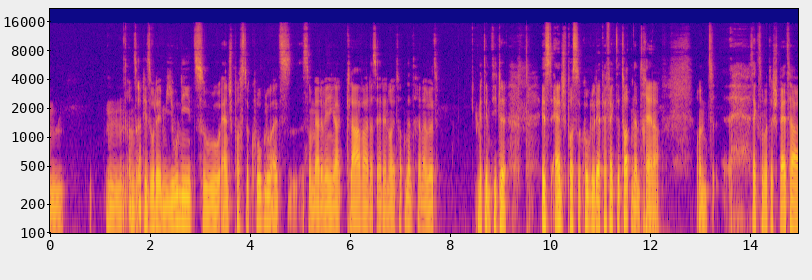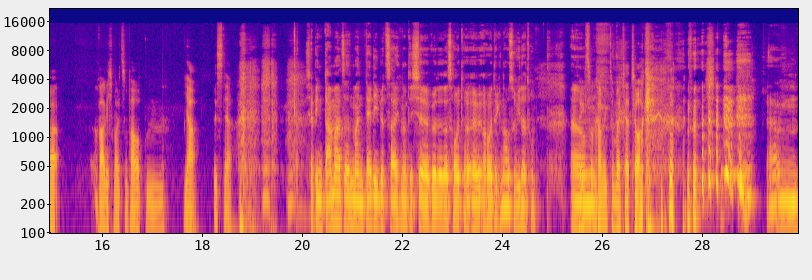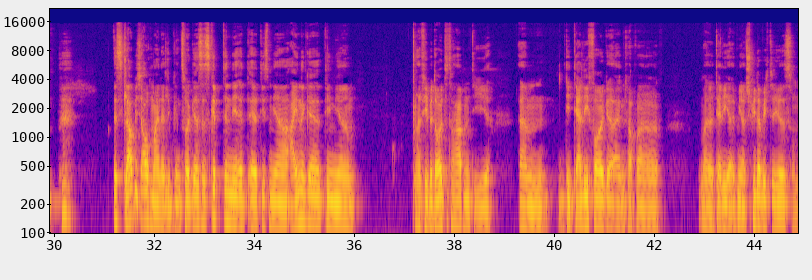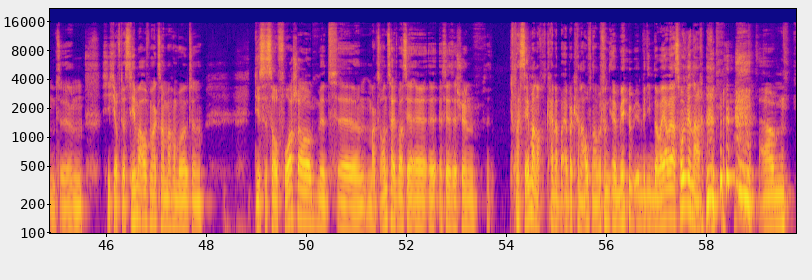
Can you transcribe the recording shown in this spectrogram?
mm, unsere Episode im Juni zu Ernst Postokoglu, als so mehr oder weniger klar war, dass er der neue Tottenham-Trainer wird, mit dem Titel ist Ernst Postokoglu der perfekte Tottenham-Trainer. Und äh, sechs Monate später wage ich mal zu behaupten, ja, ist der. Ich habe ihn damals als meinen Daddy bezeichnet und ich äh, würde das heute, äh, heute genauso wieder tun. Thanks for ähm, coming to my TED Talk. ähm, ist, glaube ich, auch meine Lieblingsfolge. Es, es gibt in äh, diesem Jahr einige, die mir viel bedeutet haben, die ähm, die Delhi-Folge einfach, weil, weil Delhi mir als Spieler wichtig ist und ähm, ich auf das Thema aufmerksam machen wollte. Die Saison-Vorschau mit äh, Max Onside war sehr, äh, äh, sehr, sehr schön. Du hast ja immer noch keine, aber keine Aufnahme von, äh, mit, mit ihm dabei, aber das holen wir nach. ähm,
